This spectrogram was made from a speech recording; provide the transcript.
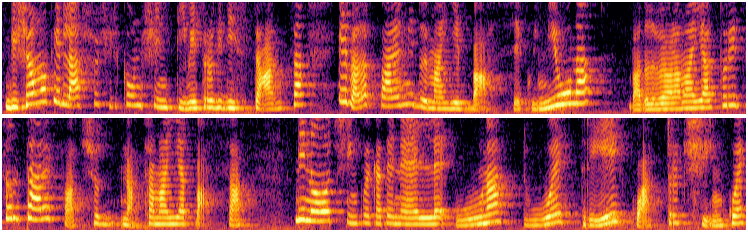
Diciamo che lascio circa un centimetro di distanza e vado a fare le mie due maglie basse. Quindi una vado dove ho la maglia alta orizzontale faccio un'altra maglia bassa. Di nuovo 5 catenelle. 1 2 3 4 5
